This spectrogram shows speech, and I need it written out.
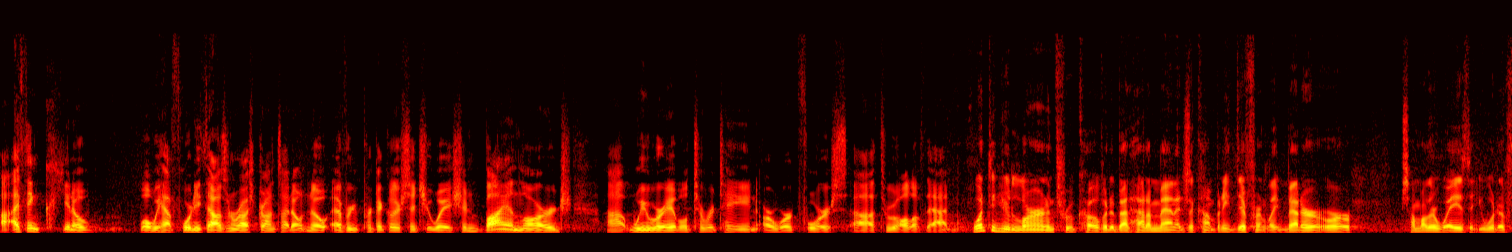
I think, you know, while we have 40,000 restaurants, I don't know every particular situation. By and large, uh, we were able to retain our workforce uh, through all of that. What did you learn through COVID about how to manage the company differently, better, or some other ways that you would have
